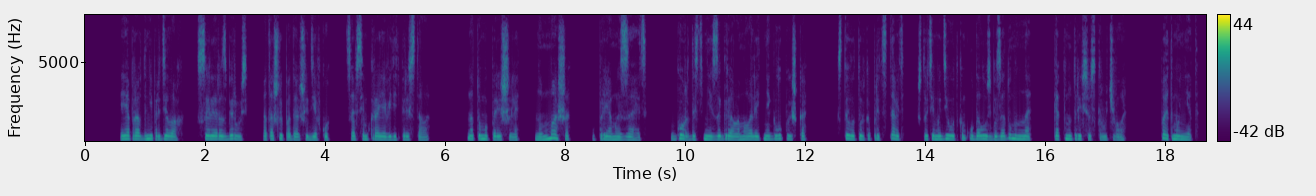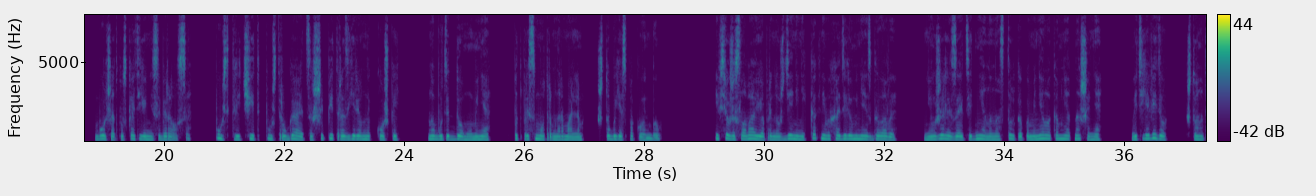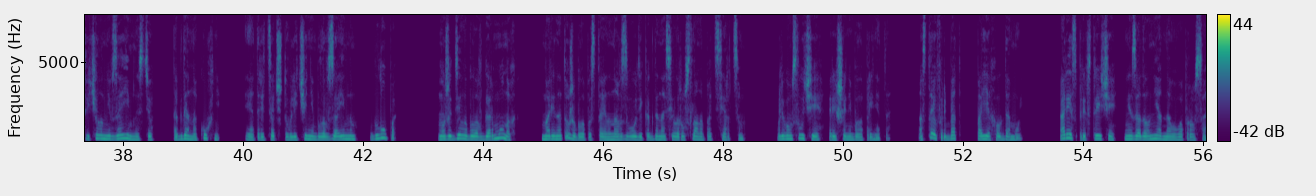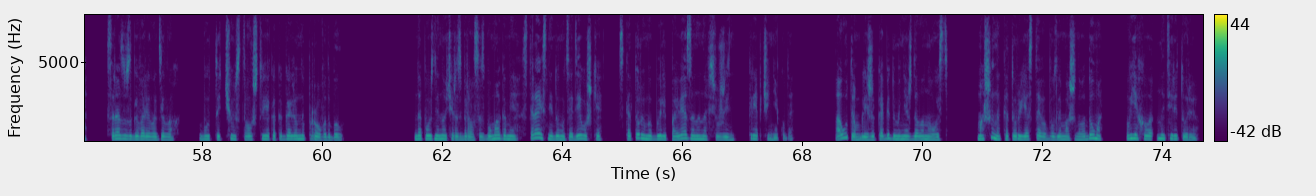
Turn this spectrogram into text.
«Я, правда, не при делах. С Элей разберусь, отошлю подальше девку, совсем края видеть перестала. На то мы порешили. Но Маша — упрямый заяц. Гордость в ней заграла малолетняя глупышка. Стоило только представить, что тем идиоткам удалось бы задуманное, как внутри все скручивало. Поэтому нет, больше отпускать ее не собирался. Пусть кричит, пусть ругается, шипит разъяренной кошкой, но будет дома у меня, под присмотром нормальным, чтобы я спокоен был. И все же слова ее о принуждении никак не выходили у меня из головы. Неужели за эти дни она настолько поменяла ко мне отношение? Ведь я видел, что она отвечала мне взаимностью, тогда на кухне, и отрицать, что влечение было взаимным, глупо. Может, дело было в гормонах? Марина тоже была постоянно на взводе, когда носила Руслана под сердцем. В любом случае, решение было принято. Оставив ребят, поехал домой. Арес при встрече не задал ни одного вопроса. Сразу заговорил о делах будто чувствовал, что я как оголенный провод был. До поздней ночи разбирался с бумагами, стараясь не думать о девушке, с которой мы были повязаны на всю жизнь, крепче некуда. А утром, ближе к обеду, меня ждала новость. Машина, которую я оставил возле Машиного дома, въехала на территорию.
